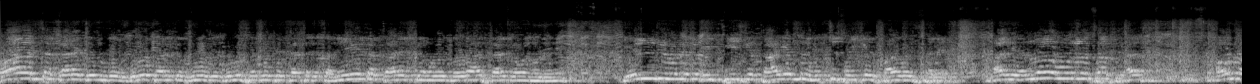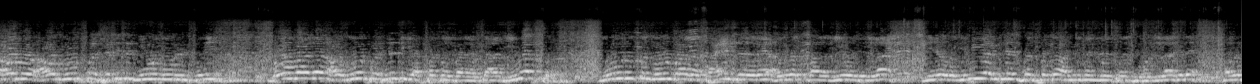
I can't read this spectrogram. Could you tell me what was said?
ಭಾಳ ಕಾರ್ಯಕ್ರಮಗಳು, ಗುರು ಕಾರ್ಯಕ್ರಮ ಗುರು ಸಂಗೀತ ಕರ್ತಕ್ಕಂಥ ಅನೇಕ ಕಾರ್ಯಕ್ರಮಗಳು, ನೂರಾರು ಕಾರ್ಯಕ್ರಮ ನೋಡೀನಿ ಎಲ್ಲಿ ಒಳಗಡೆ ಇತ್ತೀಚೆಗೆ ತಾಯಿಯನ್ನು ಹೆಚ್ಚು ಸಂಖ್ಯೆಯಲ್ಲಿ ಭಾಗವಹಿಸ್ತಾರೆ. ಆದರೆ ಎಲ್ಲ ಊರಲ್ಲೂ ಸಹ ಅವರು ಅವರು ಅವ್ರ ನೂರು ಪರ್ಸೆಂಟ್ ನೀವು ನೂರು ಇರ್ತೀರಿ. ಬಹುಭಾಗ ಅವ್ರ ನೂರು ಪರ್ಸೆಂಟ್ ಎಪ್ಪತ್ತೈದು ಭಾಗ ಇರುತ್ತೆ ಆದ್ರೆ ಇವತ್ತು ನೂರಕ್ಕೂ ನೂರು ಭಾಗ ಸಾಯಂಕಾಲ ಐವತ್ತು ಭಾಗ ನೀವೋದಿಲ್ಲ ನೀವು ನಿಮಗೆ ಅಭಿನಂದಿಸಬೇಕು ಅಭಿನಂದಿಸೋದಿಲ್ಲ ಆದರೆ ಅವ್ರು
